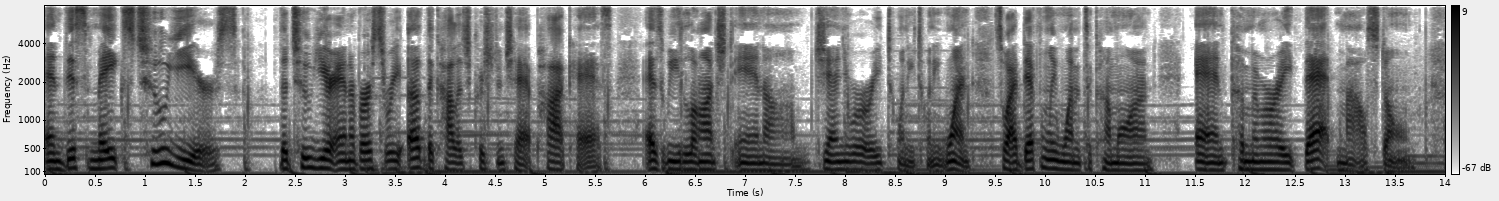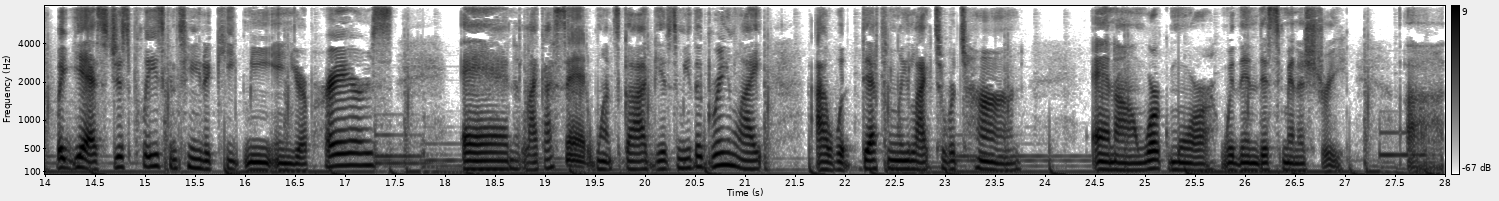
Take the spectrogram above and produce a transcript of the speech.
And this makes two years, the two year anniversary of the College Christian Chat podcast as we launched in um, January 2021. So I definitely wanted to come on and commemorate that milestone. But yes, just please continue to keep me in your prayers. And like I said, once God gives me the green light, I would definitely like to return and uh, work more within this ministry uh,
